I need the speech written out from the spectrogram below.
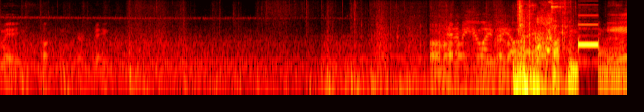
Come here, you fucking dirtbag. Oh, no, no, no. UAV on that. Fucking Yeah.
